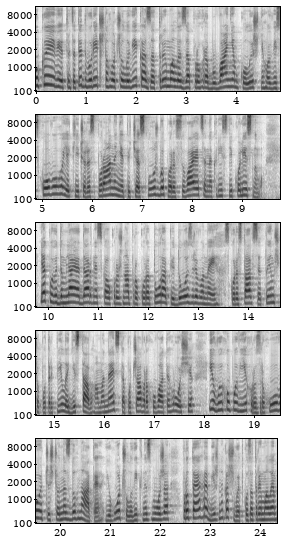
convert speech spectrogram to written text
У Києві 32-річного чоловіка затримали за програбуванням колишнього військового, який через поранення під час служби пересувається на кріслі колісному. Як повідомляє Дарницька окружна прокуратура, підозрюваний скористався тим, що потерпілий дістав гаманець та почав рахувати гроші і вихопив їх, розраховуючи, що наздогнати його чоловік не зможе. Проте грабіжника швидко затримали.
